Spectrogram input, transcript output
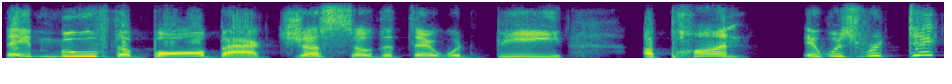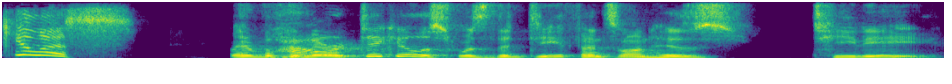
They moved the ball back just so that there would be a punt. It was ridiculous. And Listen, how there- ridiculous was the defense on his TD?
